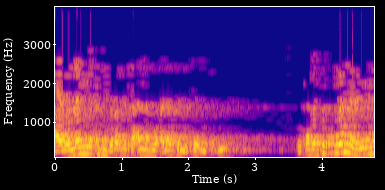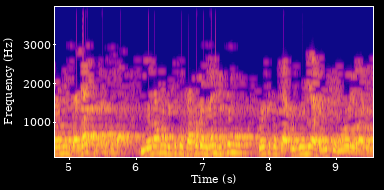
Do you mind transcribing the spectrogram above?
أو لم يقصد ربك أنه على كل شيء كبير بسبب دك وأنا بيرمونين ده ذاك الكتاب من من بيتك سابقا لن يكمو وانتك سابقا دنيا بيتك موري واري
